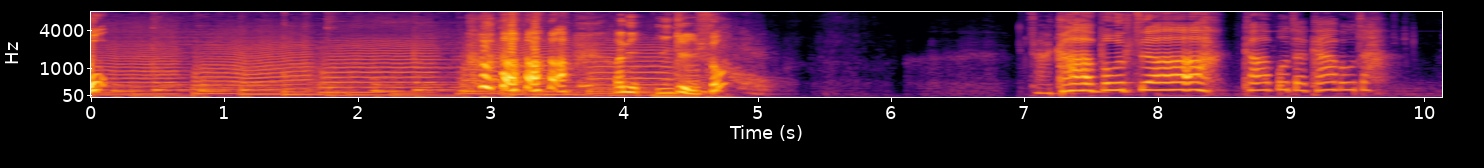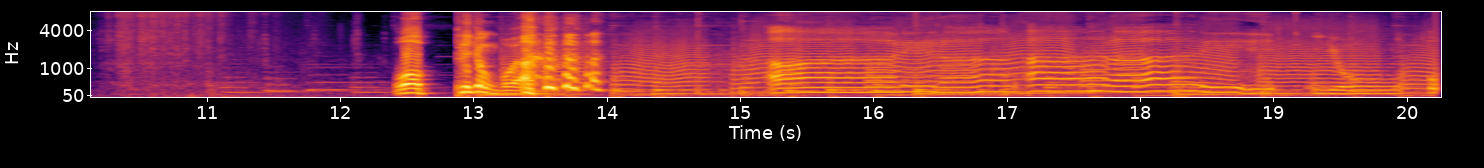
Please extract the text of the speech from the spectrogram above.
오? 아니 이게 있어? 자 가보자 가보자 가보자 와 배경 뭐야? 아리랑 아라리 요 오.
